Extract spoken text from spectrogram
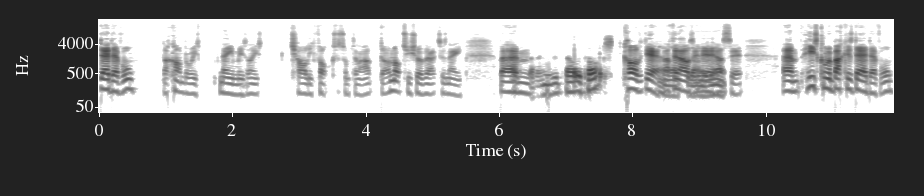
Daredevil. I can't remember his name is. I think it's Charlie Fox or something. like that. I'm not too sure the actor's name, but um, Charlie Cox. Carl, yeah, I Oh, think that was it. that Yeah, that's it. Um, he's coming back as Daredevil,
